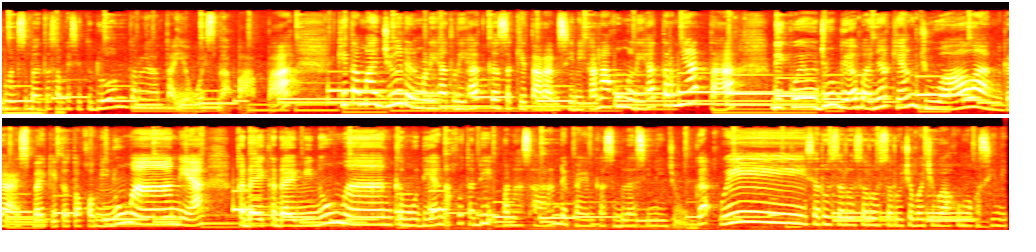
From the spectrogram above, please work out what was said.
cuman sebatas sampai situ doang ternyata. Ya wes nggak apa-apa. Kita maju dan melihat-lihat ke sekitaran sini karena aku melihat ternyata di kuil juga banyak yang jualan guys, baik itu toko minuman ya, kedai-kedai minuman. Kemudian aku tadi penasaran deh pengen ke sebelah sini juga Wih, seru seru seru seru. Coba-coba aku mau ke sini.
